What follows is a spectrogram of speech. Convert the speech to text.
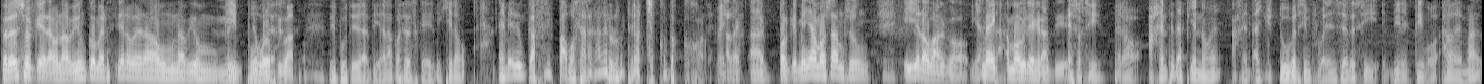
Pero eso que era un avión comercial o era un avión Ni pri- de vuelo puta. privado. Ni puta idea, tía. La cosa es que dijeron, "Ah, en vez de un café, vamos a regalar un T8 con dos cojones. venga". Arreglar, Porque me llamo Samsung y yo lo valgo. Ya Venga, está. móviles gratis. Eso sí, pero a gente de a pie no, ¿eh? A, gente, a youtubers, influencers y directivos. A lo demás,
